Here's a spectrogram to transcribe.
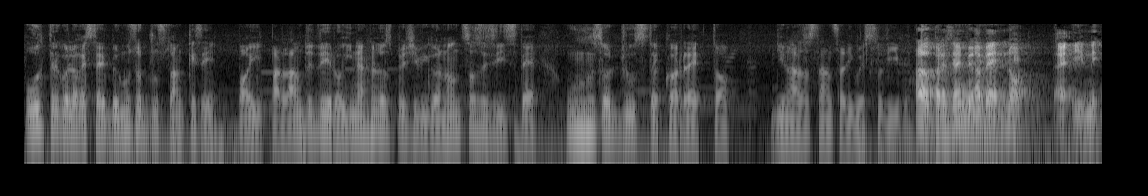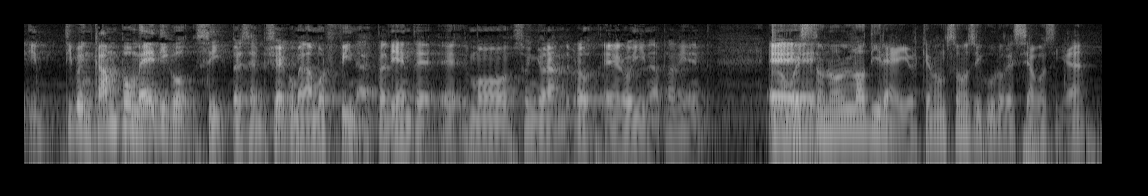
oltre quello che sarebbe un uso giusto, anche se poi parlando di eroina nello specifico, non so se esiste un uso giusto e corretto di una sostanza di questo tipo. Allora, per esempio, Come vabbè, anche- no, eh, in- in- tipo in campo medico, sì, per esempio, cioè come la morfina, che praticamente, è, mo sono ignorante, però è eroina praticamente. No, Eh, questo non lo direi perché non sono sicuro che sia così, eh.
